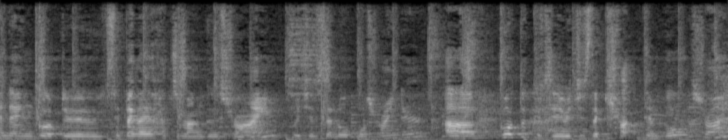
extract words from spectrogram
And then go to Setagaya Hachimangu Shrine, which is the local shrine there. Um, Gotokuji, which is the cat temple shrine.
